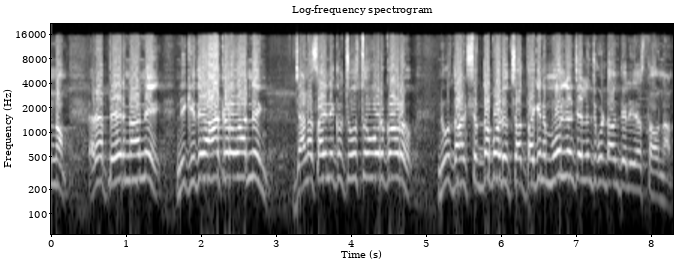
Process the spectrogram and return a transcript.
ఉన్నాం. అరే పేరు నాన్ని నీకు ఇదే ఆఖరి వార్నింగ్ జన సైనికులు చూస్తూ ఊరుకోరు. నువ్వు దానికి సిద్ధపడు. చ- తగిన మూల్యం చెల్లించుకుంటావని తెలియజేస్తా ఉన్నాను.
